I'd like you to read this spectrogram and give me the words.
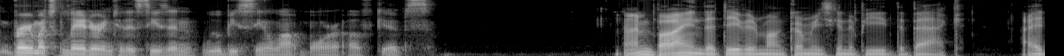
very much later into the season. We'll be seeing a lot more of Gibbs. I'm buying that David Montgomery is going to be the back. I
